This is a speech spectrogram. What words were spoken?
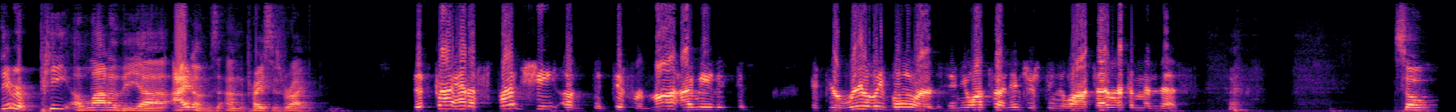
they repeat a lot of the uh, items on The Price Is Right. This guy had a spreadsheet of the different. Mo- I mean, if, if you're really bored and you want something interesting to watch, I recommend this. So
